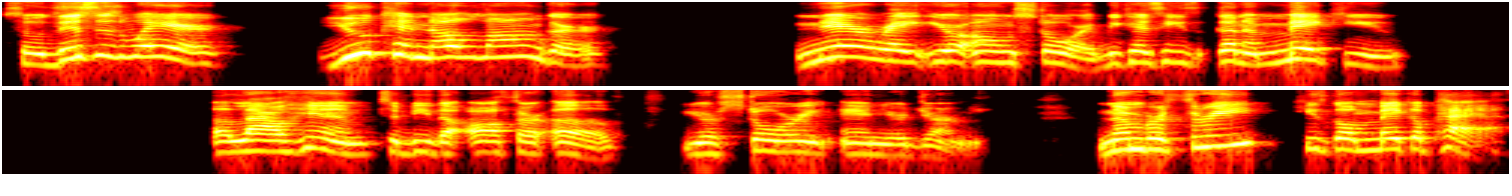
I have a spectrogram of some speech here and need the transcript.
So this is where you can no longer narrate your own story because he's going to make you allow him to be the author of your story and your journey. Number three, he's going to make a path.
